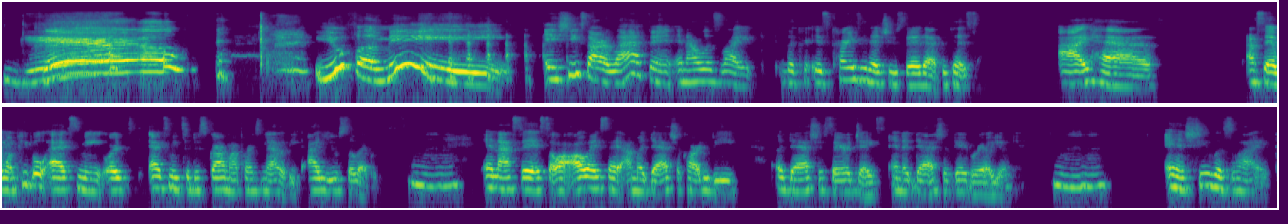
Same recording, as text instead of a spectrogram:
Girl. girl, you for me. and she started laughing, and I was like, the, it's crazy that you said that because I have, I said, when people ask me or ask me to describe my personality, I use celebrities. Mm-hmm. And I said, so I always say I'm a dash of Cardi B, a dash of Sarah Jakes, and a dash of Gabrielle Union. Mm-hmm. And she was like,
